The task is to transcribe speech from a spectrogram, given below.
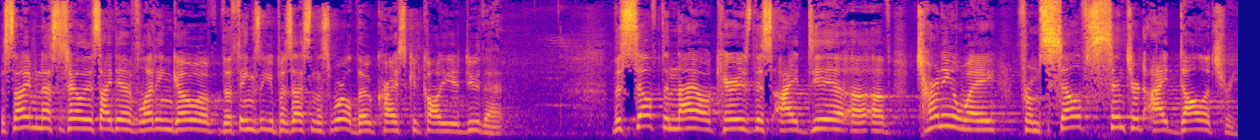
It's not even necessarily this idea of letting go of the things that you possess in this world, though Christ could call you to do that. The self denial carries this idea of turning away from self centered idolatry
